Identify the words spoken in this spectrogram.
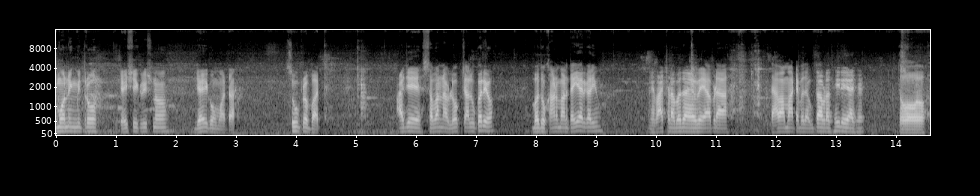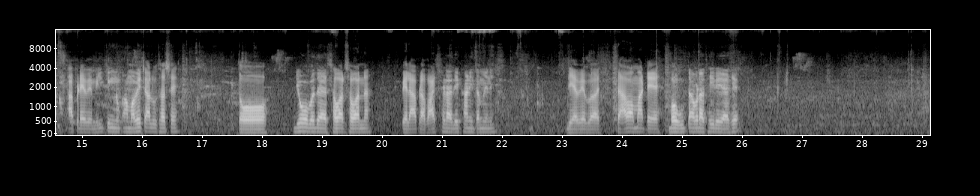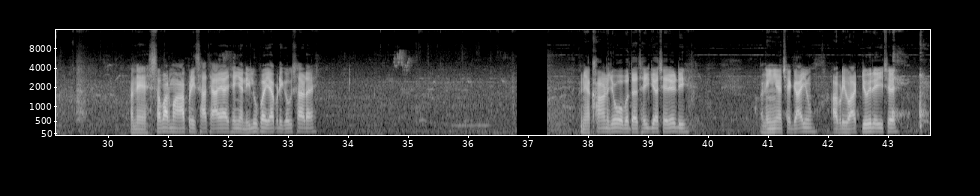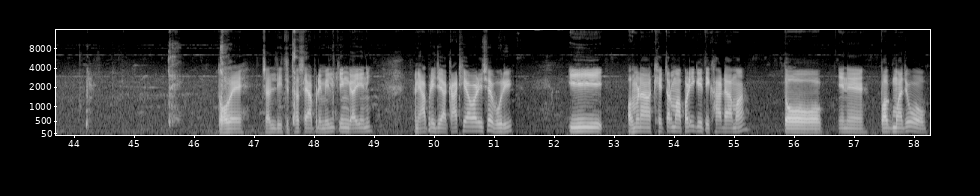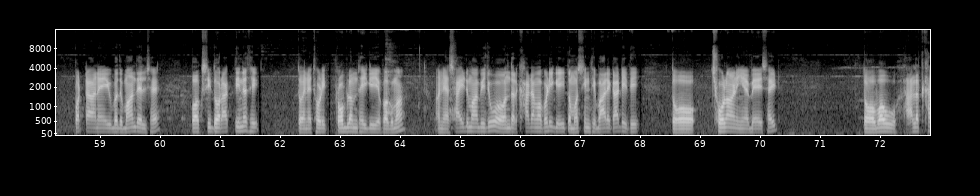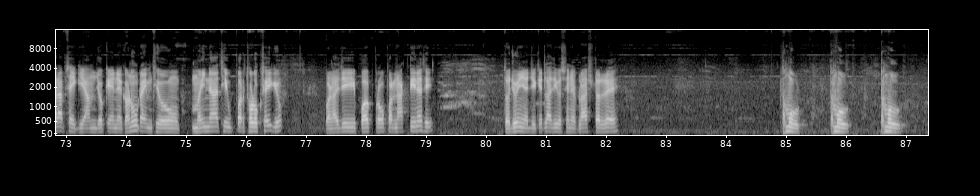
Morning મિત્રો. જય શ્રી કૃષ્ણ. જય ગૌ માતા. સુપ્રભાત. આજે સવારના બ્લોક ચાલુ કર્યો. બધું ખાણબાણ તૈયાર કર્યું. અને વાછડા બધા હવે આપણા ધાવા માટે બધા ઉતાવળા થઈ રહ્યા છે. તો આપણે હવે મિલ્કિંગનું કામ હવે ચાલુ થશે. તો જુઓ બધા સવાર સવારના. પહેલાં આપણા વાછડા દેખાણી તમે ને જે હવે ધાવા માટે બહુ ઉતાવળા થઈ રહ્યા છે. અને સવારમાં આપણી સાથે આવ્યા છે અહીંયા નીલુભાઈ, આપણી ગૌશાળાએ. અને ખાણ જોવો બધા થઈ ગયા છે રેડી અને અહીંયા છે ગાયું, આપણી વાટ જોઈ રહી છે. તો હવે જલ્દીથી થશે આપણી મિલ્કિંગ ગાયની. અને આપણી જે આ કાઠિયાવાડી છે ભૂરી એ હમણાં ખેતરમાં પડી ગઈ હતી ખાડામાં. તો એને પગમાં જુઓ, પટ્ટા ને એ બધું બાંધેલ છે. પગ સીધો રાખતી નથી, તો એને થોડીક પ્રોબ્લેમ થઈ ગઈ એ પગમાં. અને સાઈડમાં બી જુઓ, અંદર ખાડામાં પડી ગઈ, તો મશીનથી બહાર કાઢી હતી. તો છોલાણી એ બે સાઈડ તો બહુ હાલત ખરાબ થઈ ગઈ. આમ જો કે એને ઘણું ટાઈમ થયો. મહિનાથી ઉપર થોડુંક થઈ ગયું, પણ હજી પગ પ્રોપર નાખતી નથી. તો જોઈએ હજી કેટલા દિવસ એને પ્લાસ્ટર રહે. ધમૂડ ધમુ ધમુ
